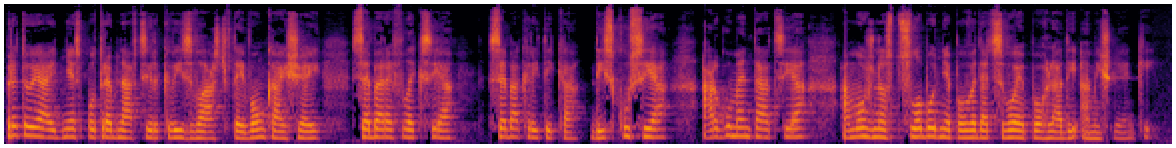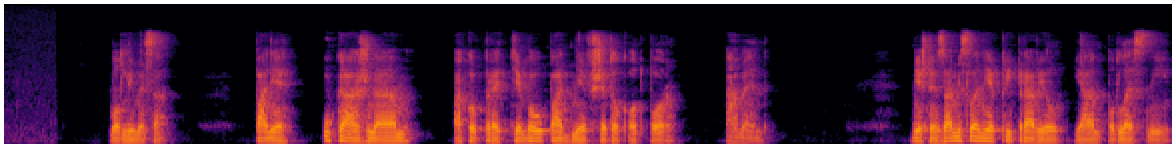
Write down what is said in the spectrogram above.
Preto je aj dnes potrebná v cirkvi, zvlášť v tej vonkajšej, sebareflexia, sebakritika, diskusia, argumentácia a možnosť slobodne povedať svoje pohľady a myšlienky. Modlíme sa. Pane, ukáž nám, ako pred Tebou padne všetok odpor. Amen. Dnešné zamyslenie pripravil Ján Podlesný.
